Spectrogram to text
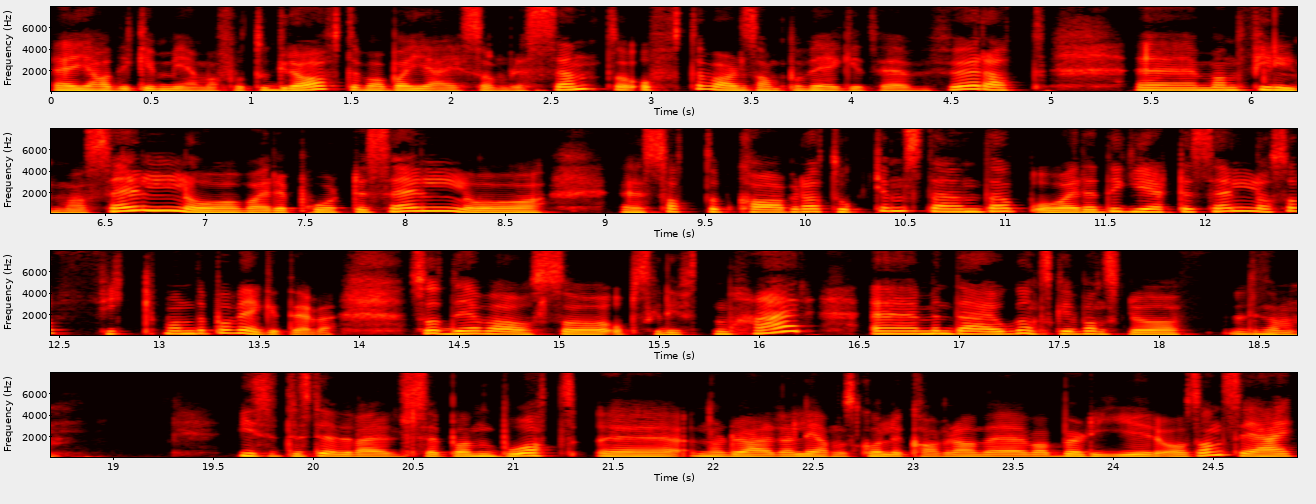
Eh, jeg hadde ikke med meg fotograf, det var bare jeg som ble sendt. Og ofte var det sånn på VGTV før at eh, man filma selv og var reporter selv og eh, satte opp kamera, tok en standup og redigerte selv, og så fikk man det på VGTV. Så det var også oppskriften her, eh, men det er jo ganske vanskelig å liksom vise tilstedeværelse på en båt eh, når du er alene og skal holde kamera, det var bølger og sånn, så jeg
